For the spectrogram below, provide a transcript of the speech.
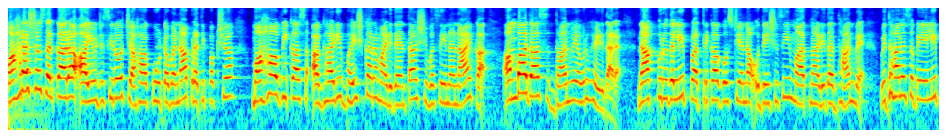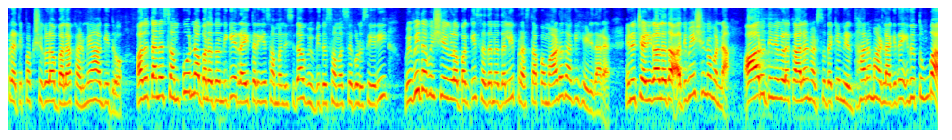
ಮಹಾರಾಷ್ಟ್ರ ಸರ್ಕಾರ ಆಯೋಜಿಸಿರೋ ಚಹಾ ಕೂಟವನ್ನ ಪ್ರತಿಪಕ್ಷ ಮಹಾವಿಕಾಸ್ ಅಘಾಡಿ ಬಹಿಷ್ಕಾರ ಮಾಡಿದೆ ಅಂತ ಶಿವಸೇನಾ ನಾಯಕ ಅಂಬಾದಾಸ್ ಧಾನ್ವೆ ಅವರು ಹೇಳಿದ್ದಾರೆ. ನಾಗ್ಪುರದಲ್ಲಿ ಪತ್ರಿಕಾಗೋಷ್ಠಿಯನ್ನ ಉದ್ದೇಶಿಸಿ ಮಾತನಾಡಿದ ಧಾನ್ವೆ, ವಿಧಾನಸಭೆಯಲ್ಲಿ ಪ್ರತಿಪಕ್ಷಗಳ ಬಲ ಕಡಿಮೆ ಆಗಿದ್ರು. ಅದು ತನ್ನ ಸಂಪೂರ್ಣ ಬಲದೊಂದಿಗೆ ರೈತರಿಗೆ ಸಂಬಂಧಿಸಿದ ವಿವಿಧ ಸಮಸ್ಯೆಗಳು ಸೇರಿ ವಿವಿಧ ವಿಷಯಗಳ ಬಗ್ಗೆ ಸದನದಲ್ಲಿ ಪ್ರಸ್ತಾಪ ಮಾಡೋದಾಗಿ ಹೇಳಿದ್ದಾರೆ. ಇನ್ನು ಚಳಿಗಾಲದ ಅಧಿವೇಶನವನ್ನ ಆರು ದಿನಗಳ ಕಾಲ ನಡೆಸೋದಕ್ಕೆ ನಿರ್ಧಾರ ಮಾಡಲಾಗಿದೆ. ಇದು ತುಂಬಾ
